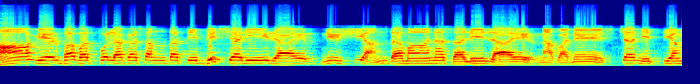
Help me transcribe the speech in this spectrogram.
आविर्भवत्पुलकसन्ततिभिः शरीरैर्निष्यन्दमानसलिलैर्नवनेश्च नित्यं।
